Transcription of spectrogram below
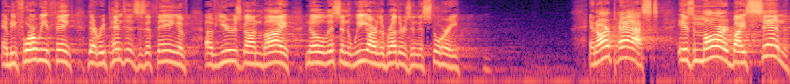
And before we think that repentance is a thing of, of years gone by, no, listen, we are the brothers in this story. And our past is marred by sin.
